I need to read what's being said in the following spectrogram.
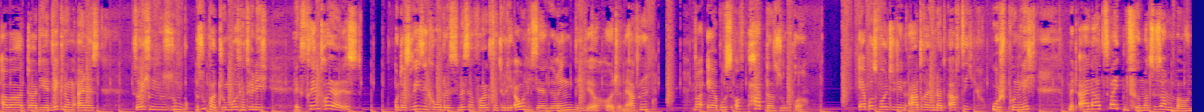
Aber da die Entwicklung eines solchen Super Jumbos natürlich extrem teuer ist und das Risiko des Misserfolgs natürlich auch nicht sehr gering, wie wir heute merken, war Airbus auf Partnersuche. Airbus wollte den A380 ursprünglich mit einer zweiten Firma zusammenbauen.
